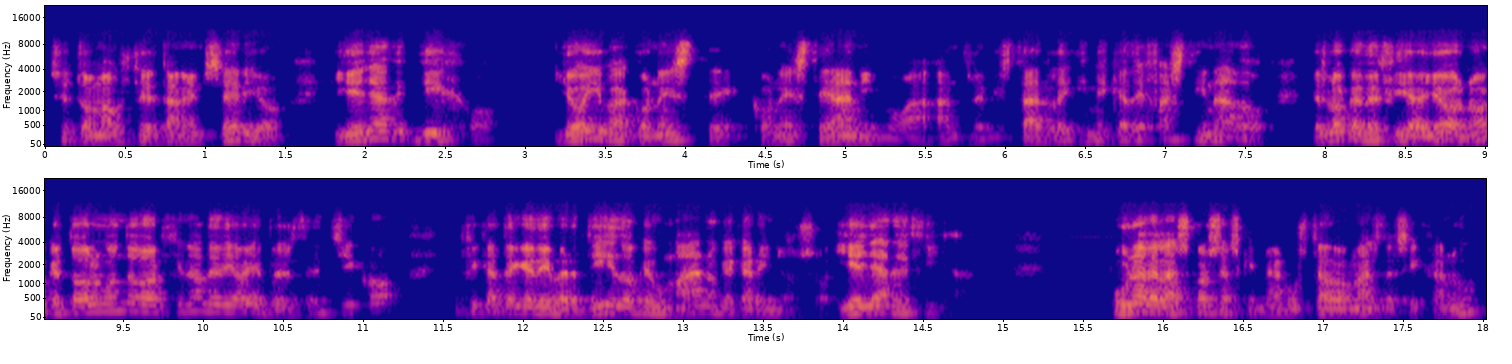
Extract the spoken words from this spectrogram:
se toma usted tan en serio. Y ella dijo, yo iba con este, con este ánimo a, entrevistarle y me quedé fascinado. Es lo que decía yo, ¿no? Que todo el mundo al final decía, oye, pues este chico, fíjate qué divertido, qué humano, qué cariñoso. Y ella decía, una de las cosas que me ha gustado más de Sihanouk,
